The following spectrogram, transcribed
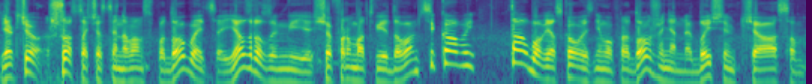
Якщо шоста частина вам сподобається, я зрозумію, що формат відео вам цікавий, та обов'язково зніму продовження найближчим часом.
